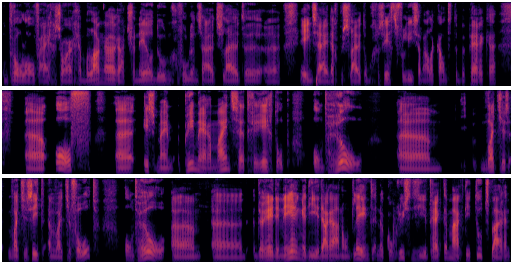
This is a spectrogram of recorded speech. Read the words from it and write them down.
controle over eigen zorg en belangen, rationeel doen, gevoelens uitsluiten, uh, eenzijdig besluiten om gezichtsverlies aan alle kanten te beperken. Uh, of uh, is mijn primaire mindset gericht op onthul um, wat, je, wat je ziet en wat je voelt. Onthul ehm, eh, de redeneringen die je daaraan ontleent en de conclusies die je trekt en maak die toetsbaar en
